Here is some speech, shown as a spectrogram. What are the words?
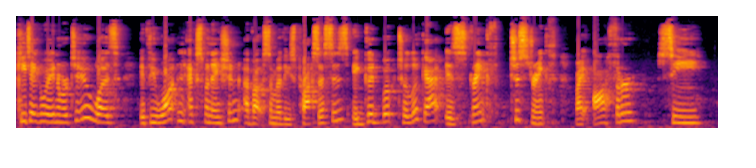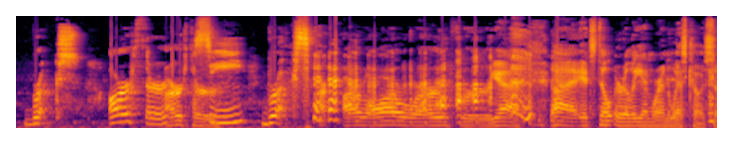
Key takeaway number two was if you want an explanation about some of these processes, a good book to look at is Strength to Strength by Arthur C. Brooks. Arthur, Arthur. C. Brooks. Ar- ar- ar- ar- yeah, uh, it's still early and we're on the West Coast, so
